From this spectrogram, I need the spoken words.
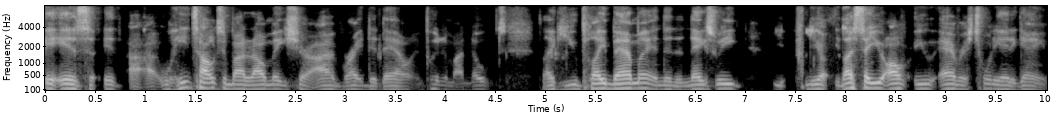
it is. It I, when he talks about it, I'll make sure I write it down and put it in my notes. Like you play Bama, and then the next week, you, you let's say you off, you average twenty eight a game.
